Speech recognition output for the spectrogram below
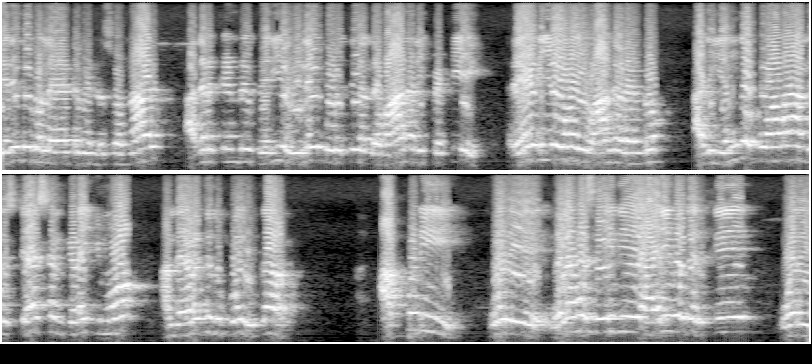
தெரிந்து கொள்ள வேண்டும் என்று சொன்னால் அதற்கென்று பெரிய விலை கொடுத்து அந்த வானொலி பெட்டியை ரேடியோவை வாங்க வேண்டும். அது எங்க போனா அந்த ஸ்டேஷன் கிடைக்குமோ அந்த இடத்துக்கு போய் உட்காரணும். அப்படி ஒரு உலக செய்தியை அறிவதற்கு ஒரு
